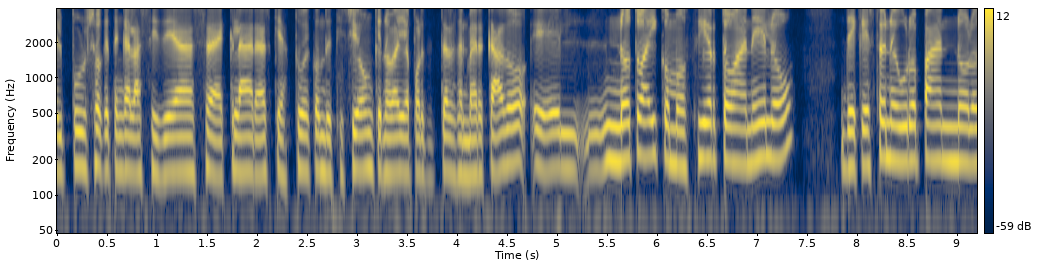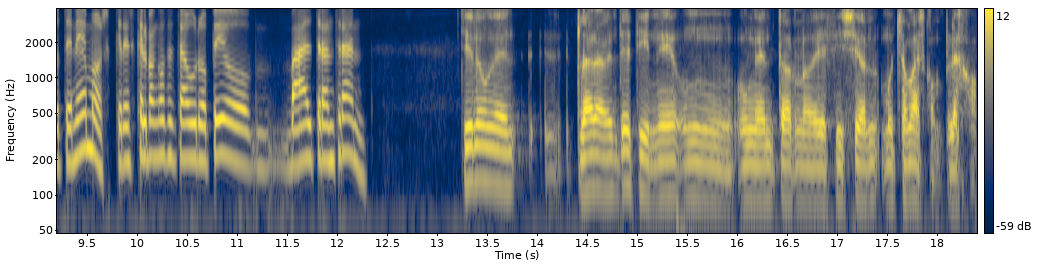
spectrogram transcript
el pulso, que tenga las ideas eh, claras, que actúe con decisión, que no vaya por detrás del mercado, noto ahí como cierto anhelo de que esto en Europa no lo tenemos. ¿Crees que el Banco Central Europeo va al tran-tran? tiene un, en- claramente tiene un, un entorno de decisión mucho más complejo.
